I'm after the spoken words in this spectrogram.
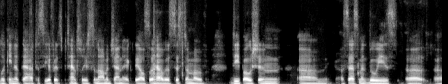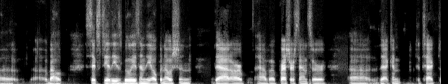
looking at that to see if it's potentially tsunamigenic. They also have a system of deep ocean um, assessment buoys, uh, uh, about 60 of these buoys in the open ocean that are have a pressure sensor uh, that can detect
